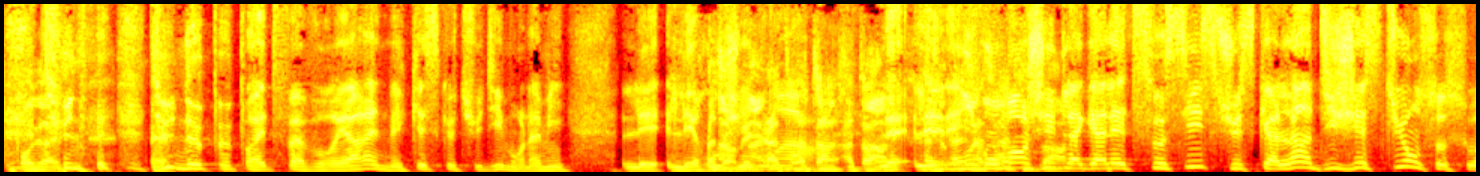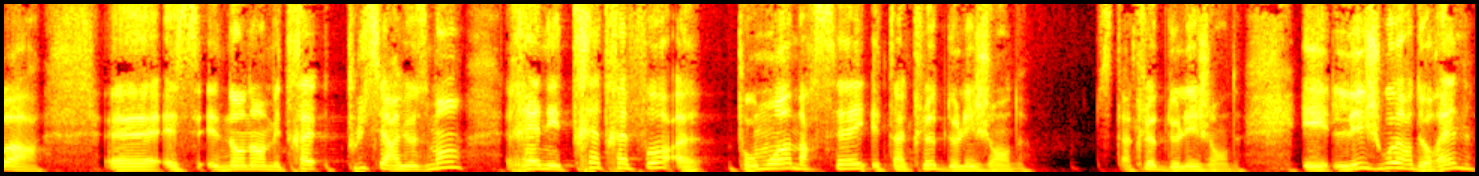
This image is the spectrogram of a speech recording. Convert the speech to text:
tu, ne, tu ne peux pas être favori à Rennes. Mais qu'est-ce que tu dis, mon ami? Les, les rouges Attends, et mais noirs, attends, attends, attends. les- les- ils vont manger de la galette saucisse jusqu'à l'indigestion ce soir. Euh, et non, non, mais très, plus sérieusement, Rennes est très très fort. Euh, pour moi, Marseille est un club de légende. C'est un club de légende. Et les joueurs de Rennes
